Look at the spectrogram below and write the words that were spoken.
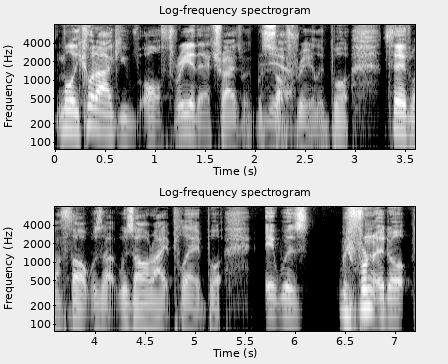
Well, you could argue all three of their tries were, were soft, really, but third one I thought was was all right play. But it was we fronted up.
